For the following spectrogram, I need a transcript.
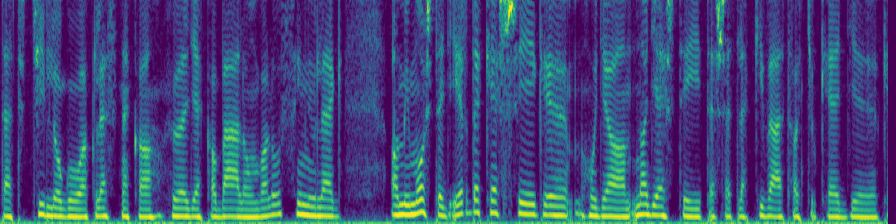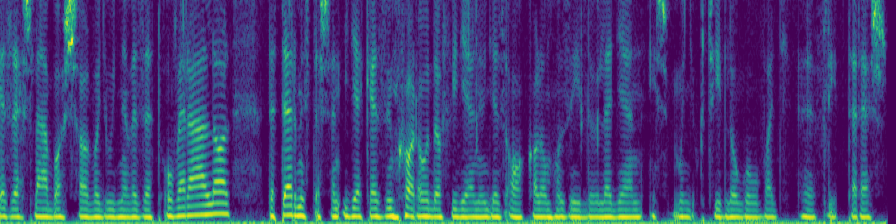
tehát csillogóak lesznek a hölgyek a bálon valószínűleg. Ami most egy érdekesség, hogy a nagy estéit esetleg kiválthatjuk egy kezes lábassal, vagy úgynevezett overállal, de természetesen természetesen igyekezzünk arra odafigyelni, hogy ez alkalomhoz illő legyen, és mondjuk csillogó vagy flitteres.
